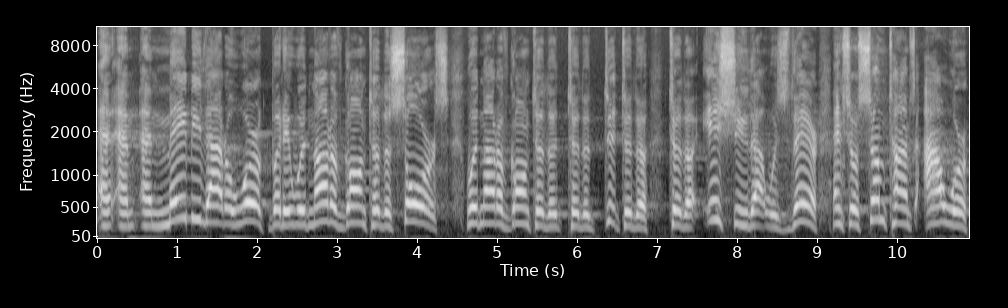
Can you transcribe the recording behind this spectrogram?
and, and, and maybe that'll work, but it would not have gone to the source, would not have gone to the, to the, to the, to the issue that was there. And so sometimes our,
